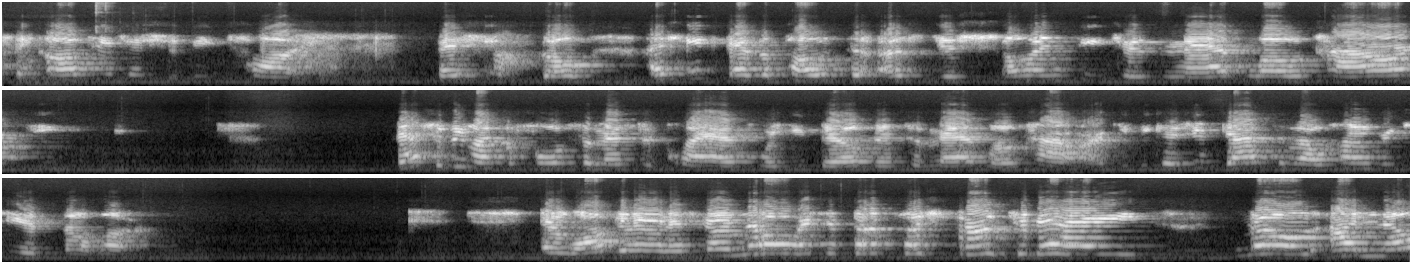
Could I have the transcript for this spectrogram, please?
I think all teachers should be taught. They should go. I think as opposed to us just showing teachers Maslow's hierarchy, that should be like a full semester class where you delve into Maslow's hierarchy because you've got to know hungry kids don't learn. And walking in and saying, "No, we're just gonna push through today." No, I know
